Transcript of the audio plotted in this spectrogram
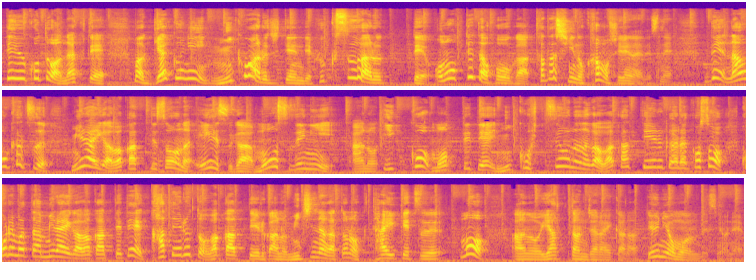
っていうことはなくて、まあ、逆に2個ある時点で複数あるって思ってた方が正しいのかもしれないですね。で、なおかつ未来が分かってそうなエースがもうすでにあの1個持ってて2個必要なのが分かっているからこそ、これまた未来が分かってて勝てると分かっているあの道長との対決もあのやったんじゃないかなっていうふうに思うんですよね。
